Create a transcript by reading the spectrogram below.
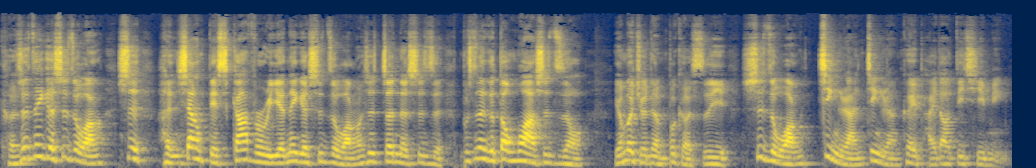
可是这个狮子王是很像 Discovery 的那个狮子王，而是真的狮子，不是那个动画狮子哦。有没有觉得很不可思议？狮子王竟然竟然可以排到第七名？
